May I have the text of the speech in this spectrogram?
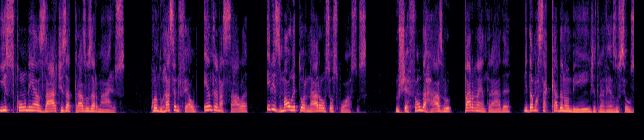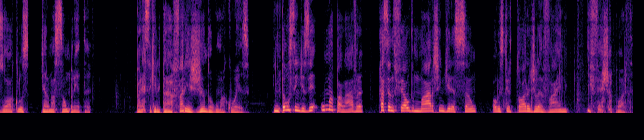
e escondem as artes atrás dos armários. Quando Hassenfeld entra na sala, eles mal retornaram aos seus postos. O chefão da Hasbro para na entrada e dá uma sacada no ambiente através dos seus óculos de armação preta. Parece que ele está farejando alguma coisa. Então, sem dizer uma palavra, Hassenfeld marcha em direção ao escritório de Levine e fecha a porta.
